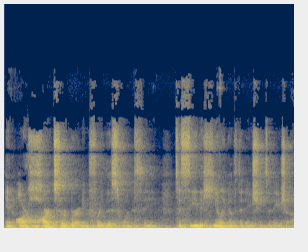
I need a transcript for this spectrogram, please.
and our hearts are burning for this one thing to see the healing of the nations in Asia.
